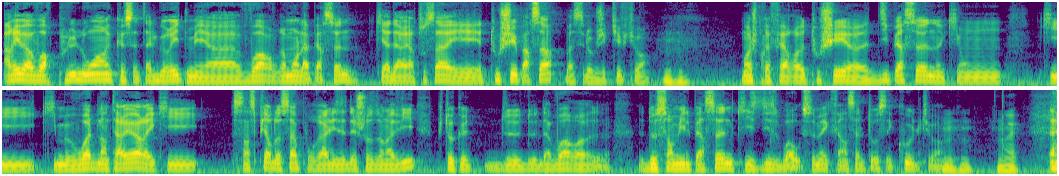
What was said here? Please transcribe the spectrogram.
arrivent à voir plus loin que cet algorithme et à voir vraiment la personne qui a derrière tout ça et être touché par ça, bah, c'est l'objectif, tu vois. Mhm. Moi je préfère toucher 10 personnes qui ont qui, qui me voit de l'intérieur et qui s'inspire de ça pour réaliser des choses dans la vie, plutôt que d'avoir de, 200 000 euh, personnes qui se disent waouh, ce mec fait un salto, c'est cool, tu vois. Mhm. Ouais.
